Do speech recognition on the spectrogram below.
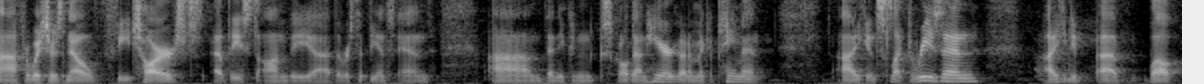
uh, for which there's no fee charged, at least on the uh, the recipient's end. Um, then you can scroll down here, go to make a payment. Uh, you can select a reason. Uh, you can do uh, well,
